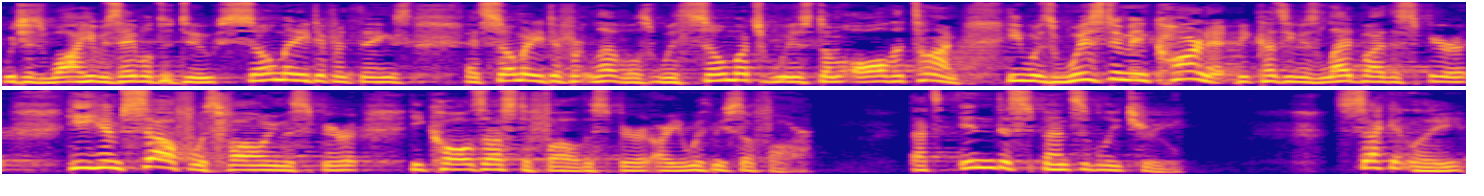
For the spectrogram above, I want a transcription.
which is why he was able to do so many different things at so many different levels with so much wisdom all the time. He was wisdom incarnate because he was led by the Spirit. He himself was following the Spirit. He calls us to follow the Spirit. Are you with me so far? That's indispensably true. Secondly,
